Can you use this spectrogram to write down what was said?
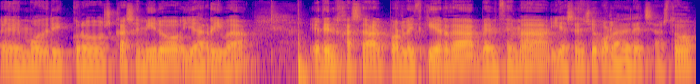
eh, Modric, Cross, Casemiro y arriba Eden Hazard por la izquierda, Benzema y Asensio por la derecha. Esto,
